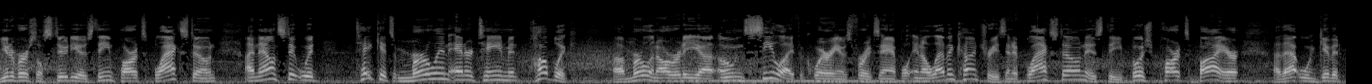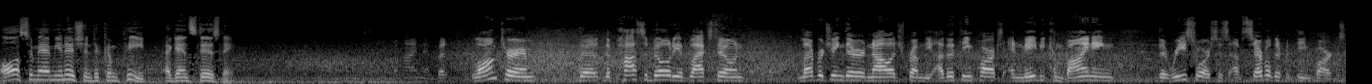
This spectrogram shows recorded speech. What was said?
Universal Studios theme parks, Blackstone, announced it would take its Merlin Entertainment public. Uh, Merlin already uh, owns sea life aquariums, for example, in 11 countries. And if Blackstone is the Busch Parks buyer, uh, that would give it awesome ammunition to compete against Disney. But long term, the, the possibility of Blackstone leveraging their knowledge from the other theme parks and maybe combining the resources of several different theme parks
